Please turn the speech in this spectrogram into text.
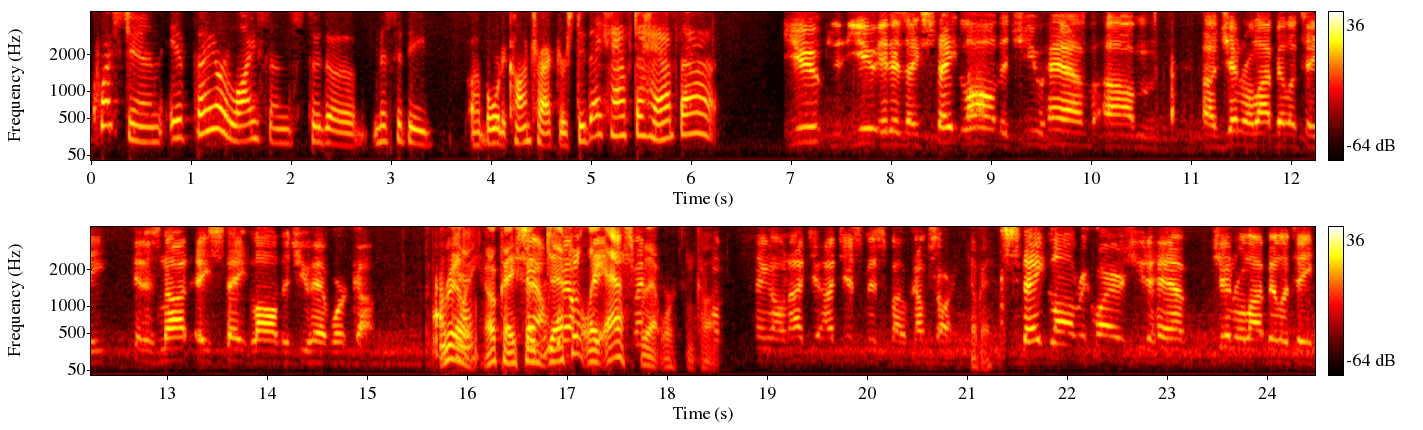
question: If they are licensed through the Mississippi uh, Board of Contractors, do they have to have that? You, you, it is a state law that you have um, a general liability. It is not a state law that you have work comp. Okay. really? Okay. So Yeah, well, definitely wait, ask for wait. that working comp. Hang on, I, ju- I just misspoke. I'm sorry. Okay. State law requires you to have general liability.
